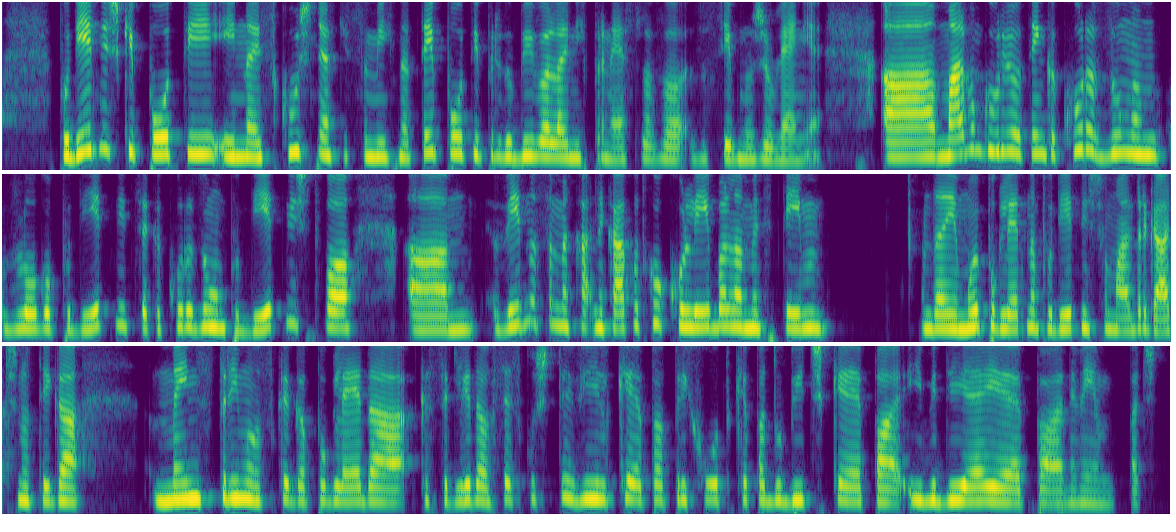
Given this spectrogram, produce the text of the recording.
podjetniški poti in na izkušnjah, ki sem jih na tej poti pridobivala in jih prenesla v zasebno življenje. Uh, Malo bom govorila o tem, kako razumem vlogo podjetnice, kako razumem podjetništvo. Um, vedno sem nekako tako kolebala med tem, da je moj pogled na podjetništvo malce drugačen od tega mainstreamovskega pogleda, ki se gleda vse skozi številke, pa prihodke, pa dobičke, pa IBD-je, pa ne vem. Pač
